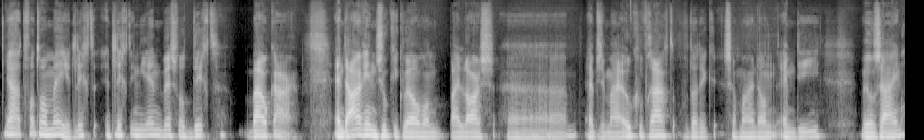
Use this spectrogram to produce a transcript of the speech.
ja, het valt wel mee. Het ligt, het ligt in die end best wel dicht bij elkaar. En daarin zoek ik wel, want bij Lars eh, hebben ze mij ook gevraagd of dat ik zeg maar dan MD wil zijn.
